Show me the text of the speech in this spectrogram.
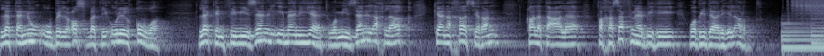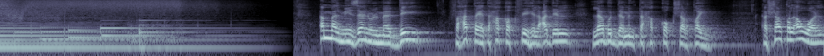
لتنوء بالعصبة أولي القوة. لكن في ميزان الإيمانيات وميزان الأخلاق كان خاسرا. قال تعالى فخسفنا به وبداره الأرض أما الميزان المادي فحتى يتحقق فيه العدل لا بد من تحقق شرطين. الشرط الأول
